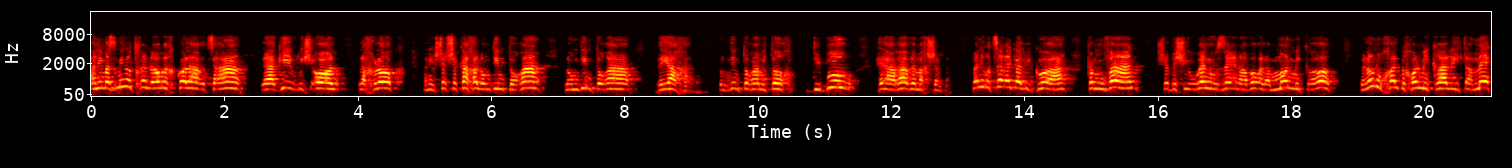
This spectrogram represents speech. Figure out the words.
אני מזמין אתכם לאורך כל ההרצאה להגיב, לשאול, לחלוק. אני חושב שככה לומדים תורה, לומדים תורה ביחד, לומדים תורה מתוך דיבור, הערה ומחשבה. ואני רוצה רגע לנגוע, כמובן שבשיעורנו זה נעבור על המון מקראות ולא נוכל בכל מקרא להתעמק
